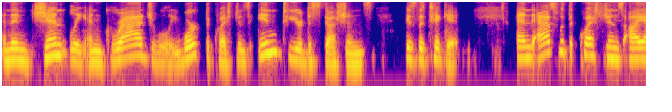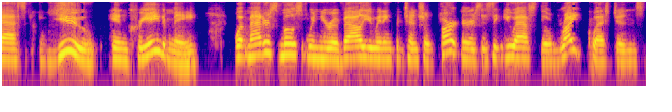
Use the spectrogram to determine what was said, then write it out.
and then gently and gradually work the questions into your discussions is the ticket. And as with the questions I ask you in Create-A-Mate, what matters most when you're evaluating potential partners is that you ask the right questions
